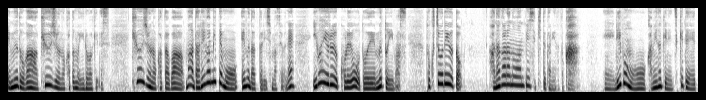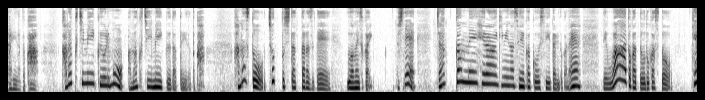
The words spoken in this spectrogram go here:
M 度が90の方もいるわけです。90の方は、まあ誰が見ても M だったりしますよね。いわゆるこれをド M と言います。特徴で言うと、花柄のワンピース着てたりだとか、えー、リボンを髪の毛につけてたりだとか、辛口メイクよりも甘口メイクだったりだとか、話すとちょっとしたったらずで上目遣い。そして、若干メンヘラ気味な性格をしていたりとかね。で、わーとかって脅かすと、キャ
